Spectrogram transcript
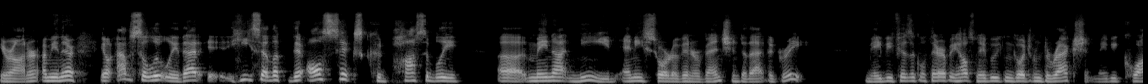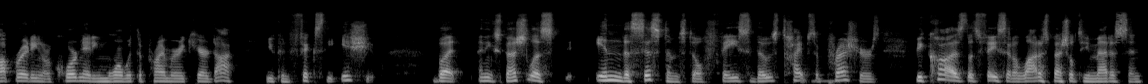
Your Honor. I mean, they're, you know, absolutely that he said, look, all six could possibly uh, may not need any sort of intervention to that degree. Maybe physical therapy helps. Maybe we can go a different direction. Maybe cooperating or coordinating more with the primary care doc you can fix the issue. But i think specialists in the system still face those types of pressures because let's face it a lot of specialty medicine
